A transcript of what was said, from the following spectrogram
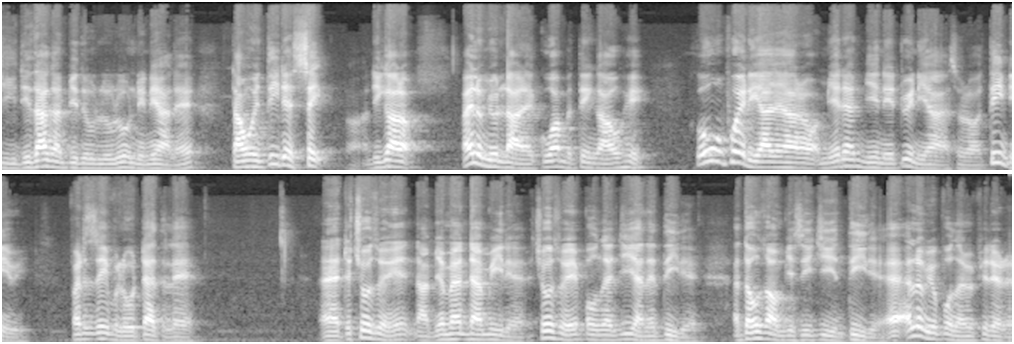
ဒီဒေသခံပြည်သူလူထုအနေနဲ့ကလည်းတာဝန်သိတဲ့စိတ်အဓိကတော့အဲ့လိုမျိုးလာတယ်ကိုကမတင်ကားဘူးဟဲ့ကိုယ်အဖွဲ့တွေကကြတော့အများတန်းမြင်နေတွေ့နေရဆိုတော့သိနေပြီဘတ်တစိတ်ဘလို့တက်တယ်လဲအဲတချို့ဆိုရင်ဒါမြန်မာတမ်းမိတယ်တချို့ဆိုရင်ပုံစံကြည့်ရနဲ့သိတယ်အတုံးဆောင်ပစ္စည်းကြည့်ရင်သိတယ်အဲအဲ့လိုမျိုးပုံစံမျိုးဖြစ်တယ်တ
